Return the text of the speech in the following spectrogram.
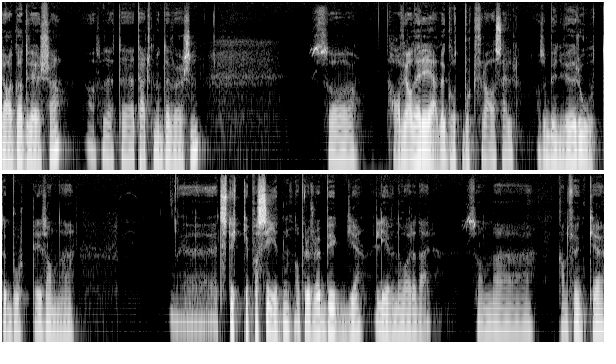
raga dvesha, altså dette attachment aversion, så har vi allerede gått bort fra oss selv. Og så begynner vi å rote bort i sånne eh, Et stykke på siden og prøver å bygge livene våre der. Som eh, kan funke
